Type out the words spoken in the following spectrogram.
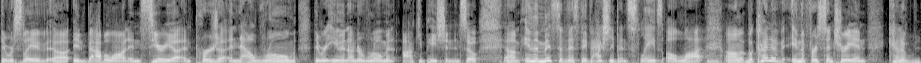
they were slaves uh, in Babylon and Syria and Persia, and now Rome. They were even under Roman occupation. And so, um, in the midst of this, they've actually been slaves a lot. Um, but kind of in the first century and kind of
